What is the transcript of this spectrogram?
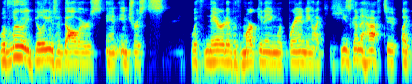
with literally billions of dollars and interests with narrative with marketing with branding like he's going to have to like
